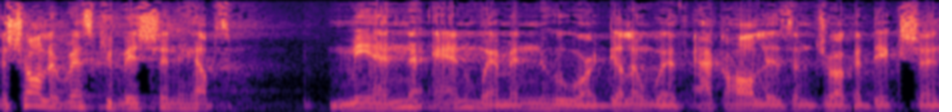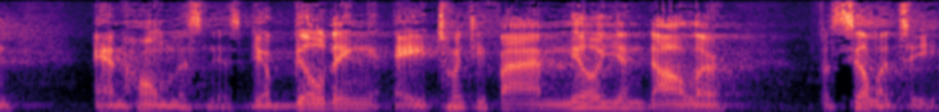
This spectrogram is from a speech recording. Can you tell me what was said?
The Charlotte Rescue Mission helps men and women who are dealing with alcoholism, drug addiction, and homelessness. They're building a $25 million facility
